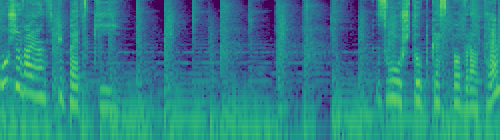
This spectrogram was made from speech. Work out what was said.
używając pipetki. Złóż tubkę z powrotem.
